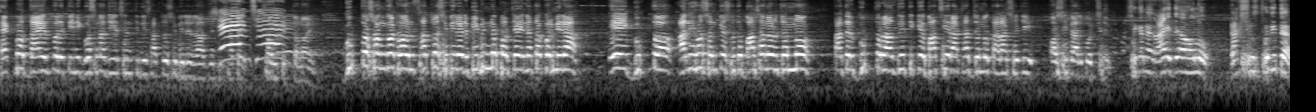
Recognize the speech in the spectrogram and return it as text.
হ্যাকমত দায়ের করে তিনি ঘোষণা দিয়েছেন তিনি ছাত্র শিবিরের রাজনীতির সাথে! সম্পৃক্ত নয়। গুপ্ত সংগঠন ছাত্র শিবিরের বিভিন্ন পর্যায়ে নেতাকর্মীরা এই গুপ্ত আলী হোসেনকে শুধু বাঁচানোর জন্য তাদের গুপ্ত রাজনীতিকে বাঁচিয়ে রাখার জন্য তারা সেটি অস্বীকার করছে। সেখানে রায় দেওয়া হলো ডাকসু স্থগিতের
